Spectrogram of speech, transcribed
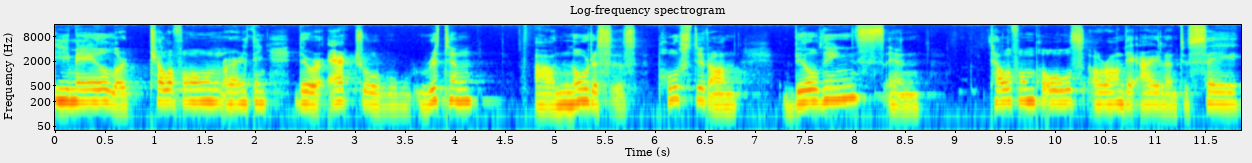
email or telephone or anything. There were actual written uh, notices posted on buildings and telephone poles around the island to say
